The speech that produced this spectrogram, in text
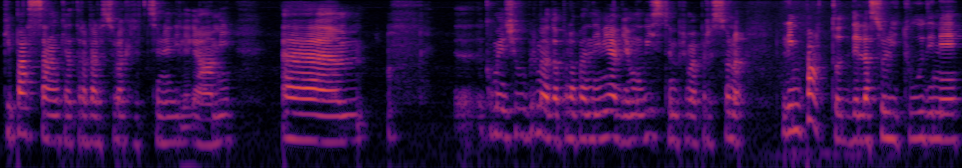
che passa anche attraverso la creazione di legami. Ehm, eh, come dicevo prima, dopo la pandemia abbiamo visto in prima persona l'impatto della solitudine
